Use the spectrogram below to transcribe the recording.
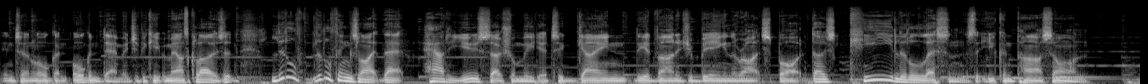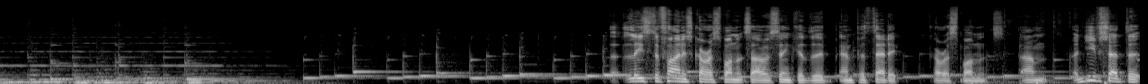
internal organ organ damage if you keep your mouth closed. It, little little things like that. How to use social media to gain the advantage of being in the right spot. Those key little lessons that you can pass on. At least the finest correspondents, I always think, are the empathetic correspondents. Um, and you've said that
